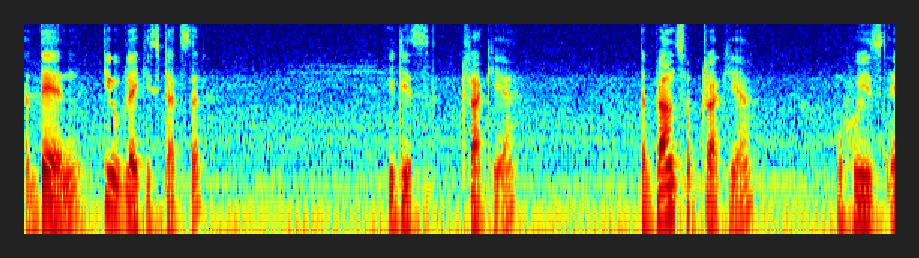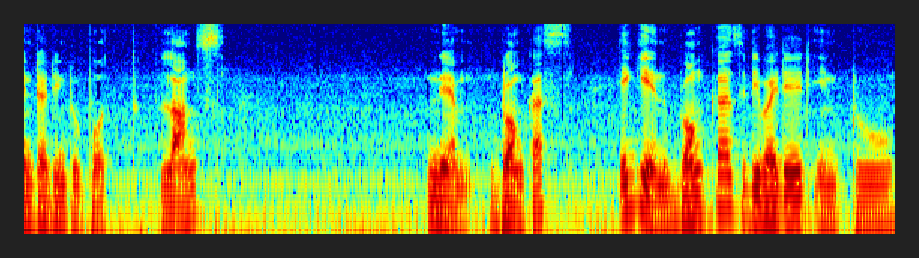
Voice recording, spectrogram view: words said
then tube like structure. It is trachea the branch of trachea who is entered into both lungs named bronchus. Again bronchus divided into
